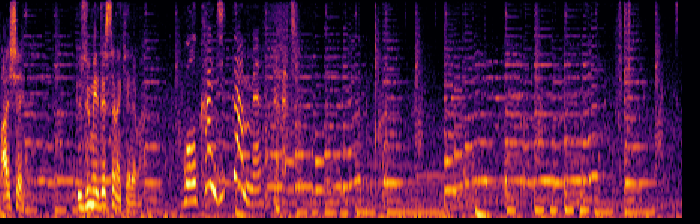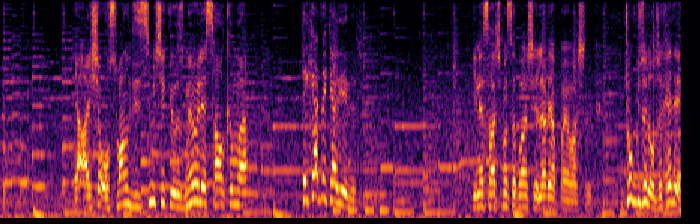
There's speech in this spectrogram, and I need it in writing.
Ayşe, üzüm yedirsene Kerem'e. Volkan cidden mi? Evet. Ya Ayşe Osmanlı dizisi mi çekiyoruz? Ne öyle salkımla? Teker teker yedir. Yine saçma sapan şeyler yapmaya başladık. Çok güzel olacak hadi.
